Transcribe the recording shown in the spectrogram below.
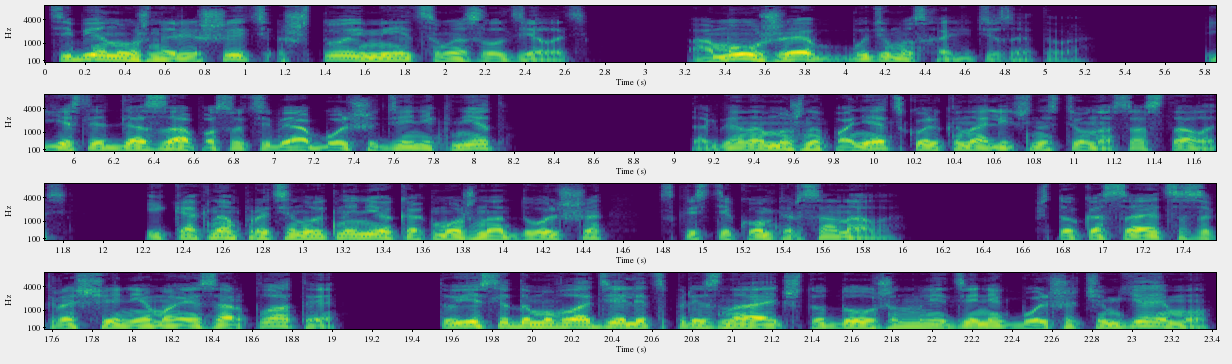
тебе нужно решить, что имеет смысл делать, а мы уже будем исходить из этого. Если для запаса у тебя больше денег нет, тогда нам нужно понять, сколько наличности у нас осталось, и как нам протянуть на нее как можно дольше с костяком персонала. Что касается сокращения моей зарплаты, то если домовладелец признает, что должен мне денег больше, чем я ему,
